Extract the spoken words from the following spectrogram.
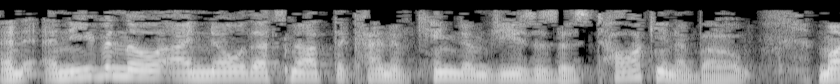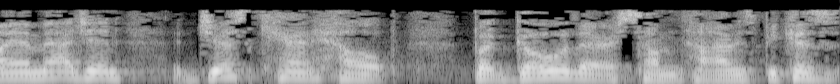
And, and even though I know that's not the kind of kingdom Jesus is talking about, my imagine just can't help but go there sometimes because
